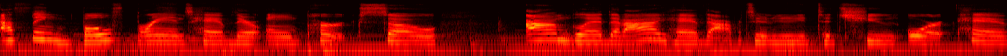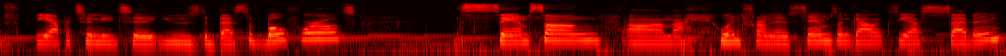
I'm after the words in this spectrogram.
I think both brands have their own perks. So I'm glad that I have the opportunity to choose or have the opportunity to use the best of both worlds. Samsung, um, I went from the Samsung Galaxy S7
